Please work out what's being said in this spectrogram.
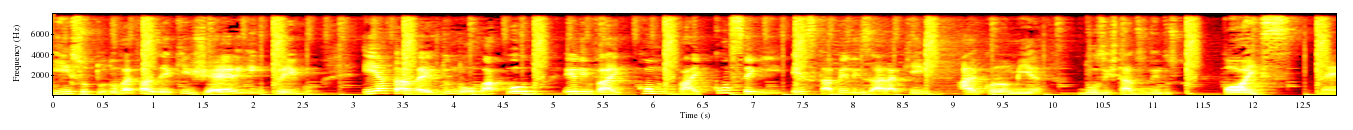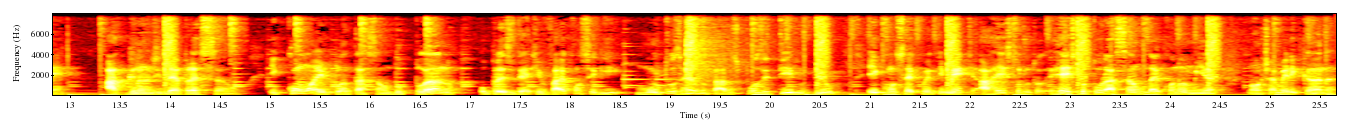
E isso tudo vai fazer que gere emprego e através do novo acordo ele vai, com, vai conseguir estabilizar aqui a economia dos Estados Unidos pós né, a Grande Depressão. E com a implantação do plano, o presidente vai conseguir muitos resultados positivos, viu? E, consequentemente, a reestruturação da economia norte-americana.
